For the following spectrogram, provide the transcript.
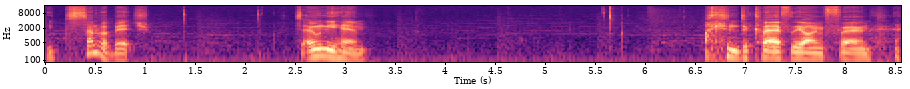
You son of a bitch. It's only him. I can declare for the Iron Throne.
